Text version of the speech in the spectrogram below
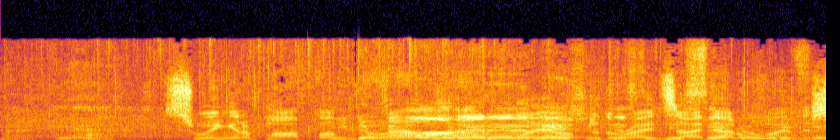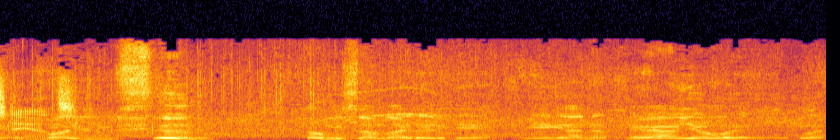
my god. Swing and a pop-up He doing foul all out that of play animation off to the right get side. sent That'll find the fence. stands. Boy, you silly. Throw me something like that again. You ain't got enough hair on your head, boy.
